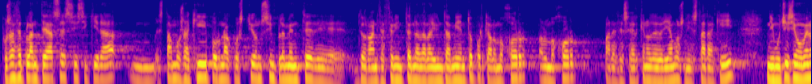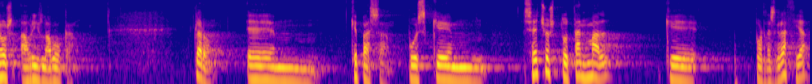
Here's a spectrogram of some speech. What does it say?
pues hace plantearse si siquiera mm, estamos aquí por una cuestión simplemente de, organización interna del ayuntamiento, porque a lo mejor, a lo mejor parece ser que no deberíamos ni estar aquí, ni muchísimo menos abrir la boca. Claro, em, ¿qué pasa? Pues que mm, se ha hecho esto tan mal que, por desgracia,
